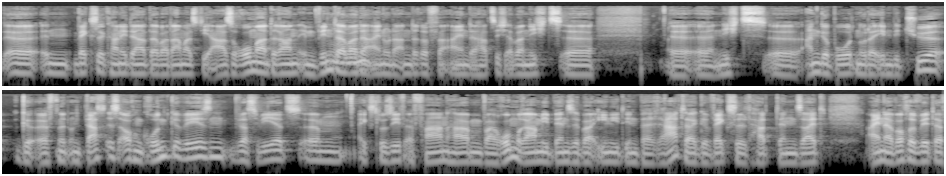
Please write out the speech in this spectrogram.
äh, ein Wechselkandidat, da war damals die AS Roma dran. Im Winter mhm. war der ein oder andere Verein, da hat sich aber nichts äh, äh, äh, nichts äh, angeboten oder eben die Tür geöffnet. Und das ist auch ein Grund gewesen, was wir jetzt ähm, exklusiv erfahren haben, warum Rami Benzebaini den Berater gewechselt hat. Denn seit einer Woche wird er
